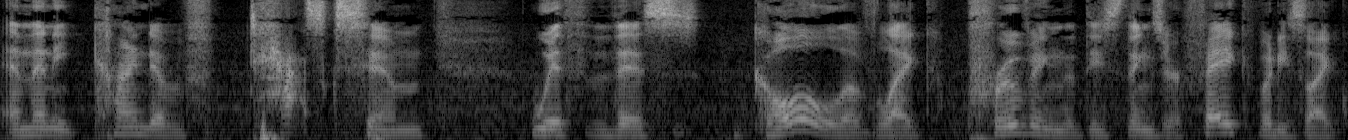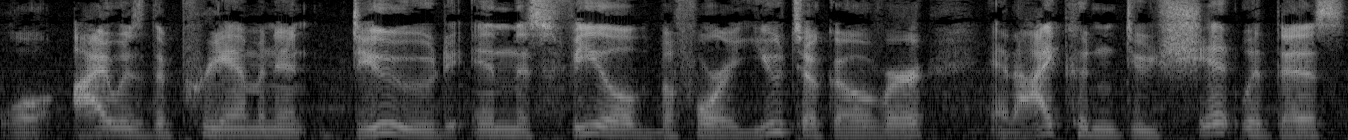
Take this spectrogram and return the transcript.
and then he kind of tasks him with this goal of like proving that these things are fake but he's like well i was the preeminent dude in this field before you took over and i couldn't do shit with this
